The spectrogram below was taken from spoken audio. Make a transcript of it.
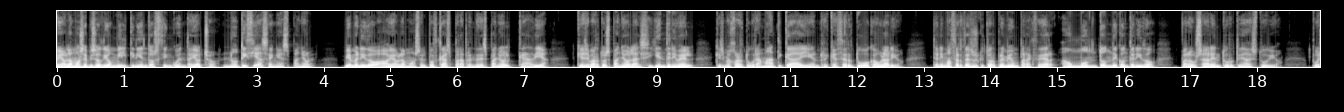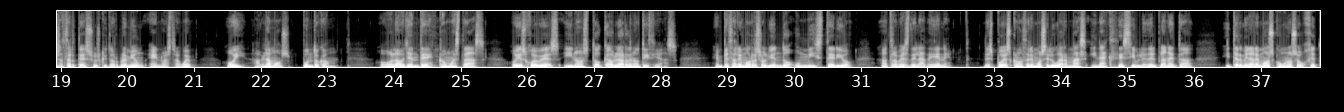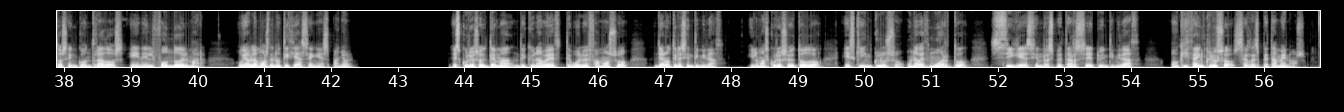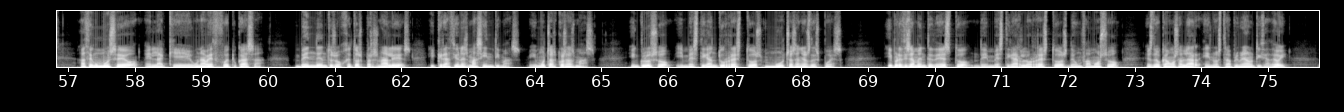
Hoy hablamos episodio 1558, Noticias en Español. Bienvenido a Hoy Hablamos, el podcast para aprender español cada día. ¿Quieres llevar tu español al siguiente nivel? ¿Quieres mejorar tu gramática y enriquecer tu vocabulario? Te animo a hacerte suscriptor premium para acceder a un montón de contenido para usar en tu rutina de estudio. Puedes hacerte suscriptor premium en nuestra web, hoyhablamos.com. Hola oyente, ¿cómo estás? Hoy es jueves y nos toca hablar de noticias empezaremos resolviendo un misterio a través del ADN. Después conoceremos el lugar más inaccesible del planeta y terminaremos con unos objetos encontrados en el fondo del mar. Hoy hablamos de noticias en español. Es curioso el tema de que una vez te vuelves famoso ya no tienes intimidad. Y lo más curioso de todo es que incluso una vez muerto sigue sin respetarse tu intimidad. O quizá incluso se respeta menos. Hacen un museo en la que una vez fue tu casa. Venden tus objetos personales y creaciones más íntimas, y muchas cosas más. Incluso investigan tus restos muchos años después. Y precisamente de esto, de investigar los restos de un famoso, es de lo que vamos a hablar en nuestra primera noticia de hoy.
